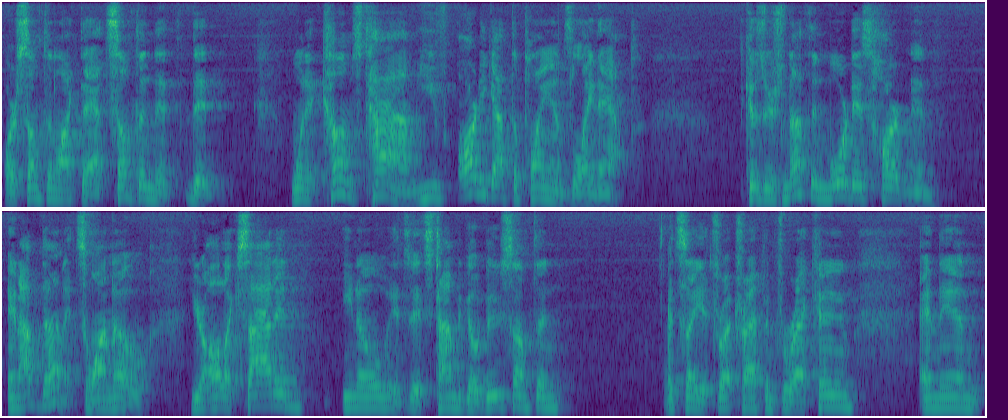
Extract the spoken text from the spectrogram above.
or something like that. Something that, that when it comes time, you've already got the plans laid out. Because there's nothing more disheartening, and I've done it, so I know. You're all excited, you know, it's, it's time to go do something. Let's say it's rut trapping for raccoon, and then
